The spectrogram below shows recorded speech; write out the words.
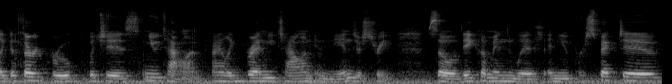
like the third group, which is new talent, right? Like brand new talent in the industry. So they come in with a new perspective.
